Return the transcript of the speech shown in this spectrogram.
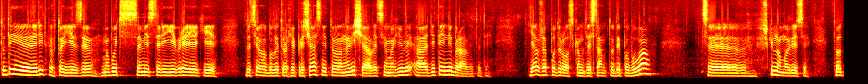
Туди рідко хто їздив. Мабуть, самі старі євреї, які до цього були трохи причасні, то навіщали ці могили, а дітей не брали туди. Я вже подростком десь там туди побував, це в шкільному віці. То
